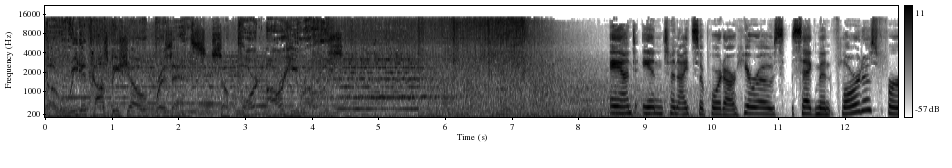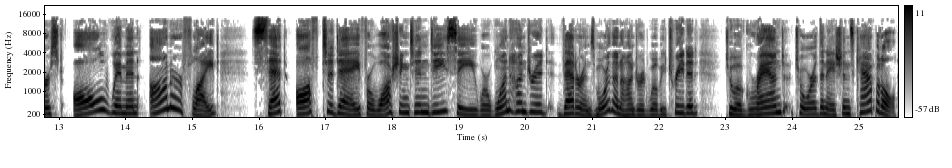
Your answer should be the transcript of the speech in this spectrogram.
The Rita Cosby Show presents Support Our Heroes. And in tonight's Support Our Heroes segment, Florida's first all women honor flight set off today for Washington, D.C., where 100 veterans, more than 100, will be treated to a grand tour of the nation's capital.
